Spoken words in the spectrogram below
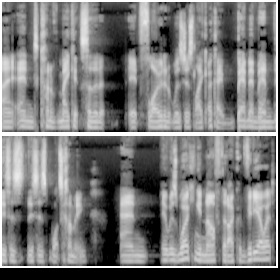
uh, and kind of make it so that it, it flowed and it was just like okay bam bam bam this is this is what's coming. And it was working enough that I could video it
